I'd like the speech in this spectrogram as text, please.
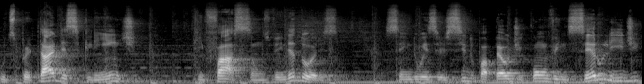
O despertar desse cliente, quem faz são os vendedores, sendo exercido o papel de convencer o lead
